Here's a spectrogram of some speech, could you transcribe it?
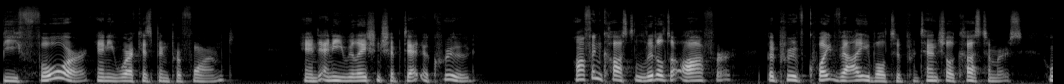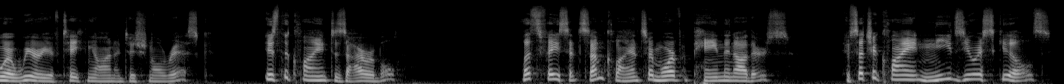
before any work has been performed and any relationship debt accrued often cost little to offer but prove quite valuable to potential customers who are weary of taking on additional risk. Is the client desirable? Let's face it, some clients are more of a pain than others. If such a client needs your skills,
